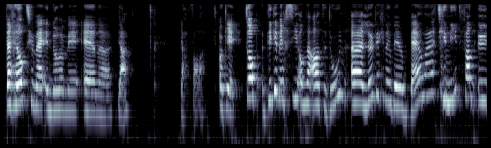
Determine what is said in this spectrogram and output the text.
daar helpt je mij enorm mee. En uh, ja, ja, vallen. Oké, top. Dikke merci om dat al te doen. Uh, leuk dat je erbij waart. Geniet van uw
